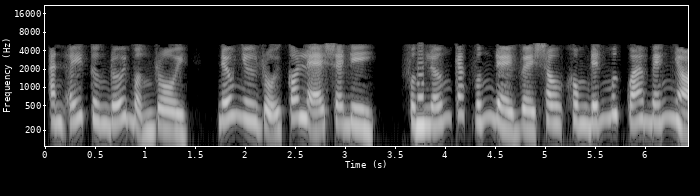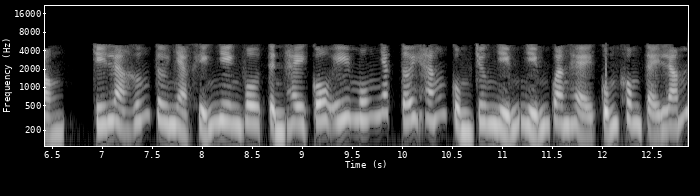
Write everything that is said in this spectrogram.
anh ấy tương đối bận rồi, nếu như rỗi có lẽ sẽ đi, phần lớn các vấn đề về sau không đến mức quá bén nhọn, chỉ là hướng tư nhạc hiển nhiên vô tình hay cố ý muốn nhắc tới hắn cùng chương nhiễm nhiễm quan hệ cũng không tệ lắm,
